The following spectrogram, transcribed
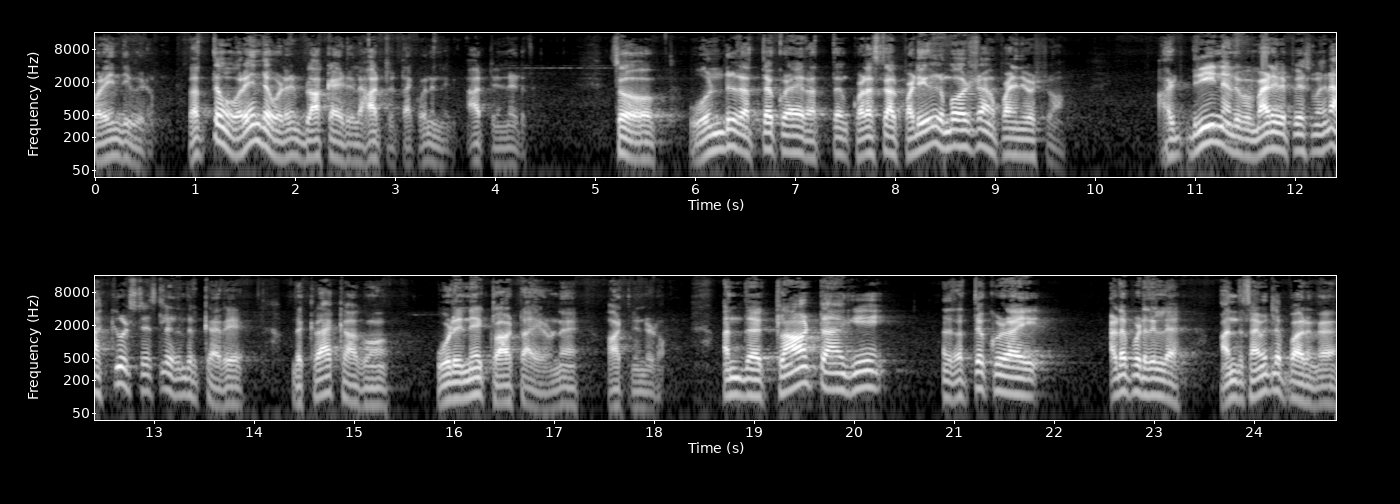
உறைந்து விடும். ரத்தம் உறைந்தவுடன் பிளாக் ஆகிடுது ஹார்ட் அட்டாக் வந்து ஹார்ட் நின்றுடுது. ஸோ ஒன்று ரத்த குழாய் ரத்தம் கொலஸ்ட்ரால் படிக்கிறது ரொம்ப வருஷம் அங்கே பதினஞ்சு வருஷம். அட்ரீன் அந்த மேடையில் பேசும்போதுன்னா அக்யூட் ஸ்ட்ரெஸ்ஸில் இருந்திருக்காரு. அந்த கிராக் ஆகும் உடனே கிளாட் ஆகிடும்னு ஹார்ட் நின்றுடும். அந்த கிளாட் ஆகி அந்த இரத்த குழாய் அடப்படுதில்லை அந்த சமயத்தில் பாருங்கள்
